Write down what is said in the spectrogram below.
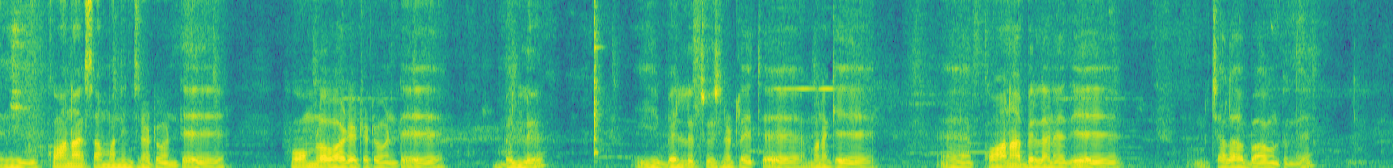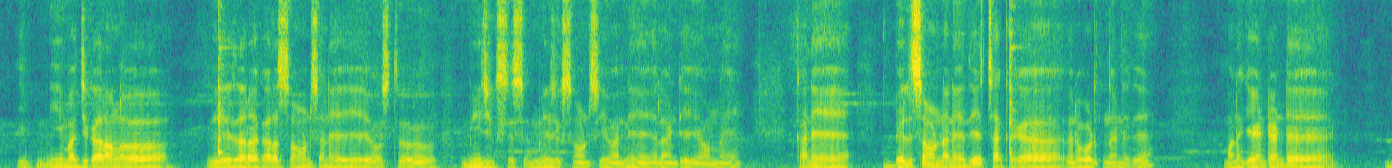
ఇది కోనాకు సంబంధించినటువంటి హోమ్లో వాడేటటువంటి బెల్ ఈ బెల్ చూసినట్లయితే మనకి కోనా బెల్ అనేది చాలా బాగుంటుంది. ఈ మధ్యకాలంలో వివిధ రకాల సౌండ్స్ అనేవి వస్తూ మ్యూజిక్ మ్యూజిక్ సౌండ్స్ ఇవన్నీ ఇలాంటివి ఉన్నాయి. కానీ బెల్ సౌండ్ అనేది చక్కగా వినబడుతుంది అనేది మనకేంటంటే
